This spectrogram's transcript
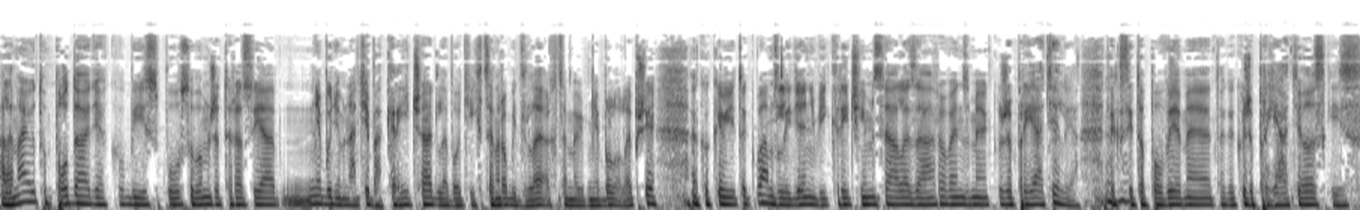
ale majú to podať akoby spôsobom, že teraz ja nebudem na teba kričať, lebo ti chcem robiť zle a chcem, aby mne bolo lepšie. Ako keby tak mám zlý deň, vykričím sa, ale zároveň sme akože priatelia. Mm-hmm. Tak mhm. si to povieme tak akože priateľsky s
